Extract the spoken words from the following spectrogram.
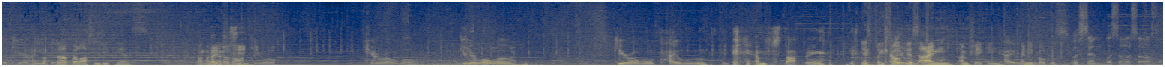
Hey, Kira, I Fucked doing? up. I lost some DPS. Long One time less no see, strong. Kiwo. Kirowo. Kirawo. Kirawo Kaiwu. Okay, I'm stopping. Yes, please focus. I'm I'm shaking. I need focus. Listen, listen, listen, listen.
